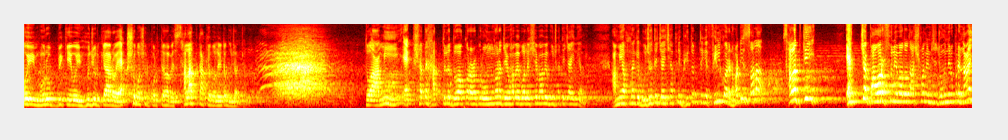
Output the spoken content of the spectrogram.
ওই মুরব্বিকে, ওই হুজুরকে আরও একশো বছর পড়তে হবে। সালাত কাকে বলে এটা বোঝার জন্য। তো আমি একসাথে হাত তুলে দোয়া করার পর অন্যরা যেভাবে বলে, সেভাবে বুঝাতে চাইনি আমি। আমি আপনাকে বুঝাতে চাইছি, আপনি ভিতর থেকে ফিল করেন হোয়াট ইজ সালাদ সালাদ কি? এর চেয়ে পাওয়ারফুল ইবাদত আসমানের নিচে জমিনের উপরে নাই।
